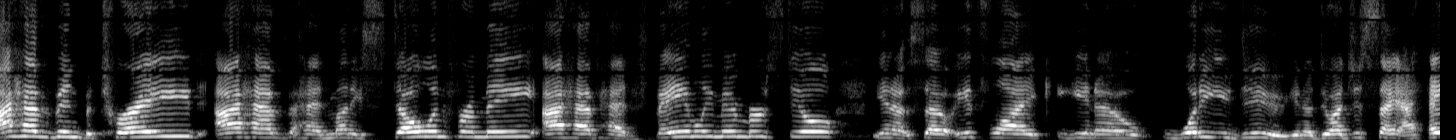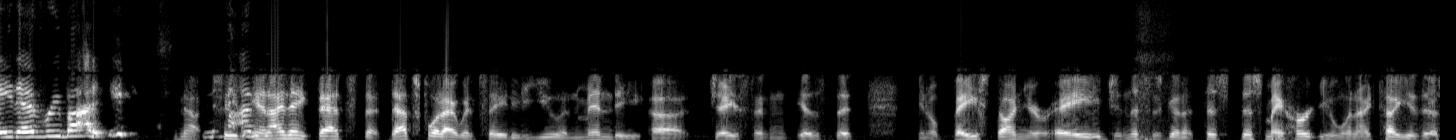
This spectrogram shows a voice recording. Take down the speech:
I have been betrayed. I have had money stolen from me. I have had family members still, you know, so it's like, you know, what do you do? You know, do I just say I hate everybody? No, see, I and I think that's that that's what I would say to you and Mindy, uh, Jason, is that, you know, based on your age, and this is gonna this this may hurt you when I tell you this,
